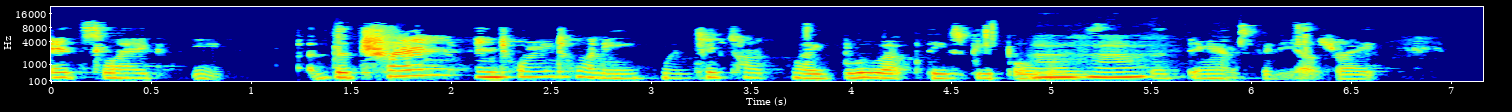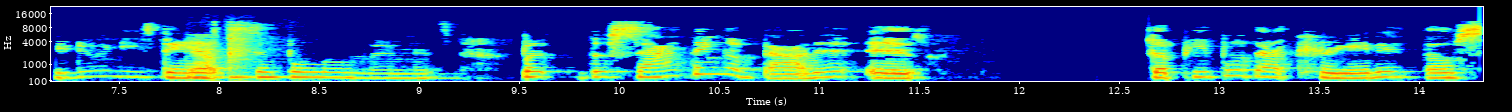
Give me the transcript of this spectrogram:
it's like the trend in 2020 when TikTok like blew up these people Mhm. was the dance videos, right? You're doing these dance Yep. simple little movements. But the sad thing about it is the people that created those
